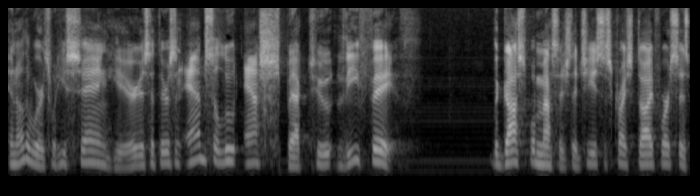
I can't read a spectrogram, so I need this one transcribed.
In other words, what he's saying here is that there's an absolute aspect to the faith the gospel message that Jesus Christ died for is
